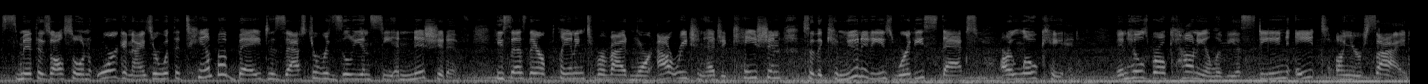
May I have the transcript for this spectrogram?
Smith is also an organizer with the Tampa Bay Disaster Resiliency Initiative. He says they are planning to provide more outreach and education to the communities where these stacks are located. In Hillsborough County, Olivia Steen, 8 on your side.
